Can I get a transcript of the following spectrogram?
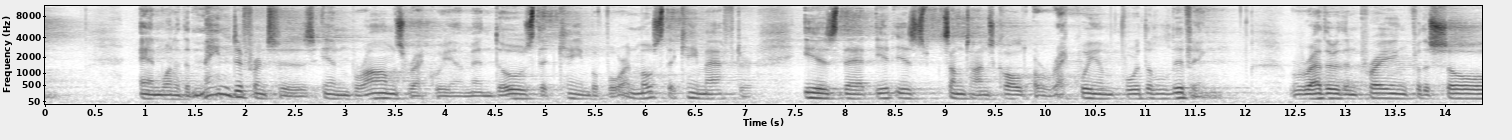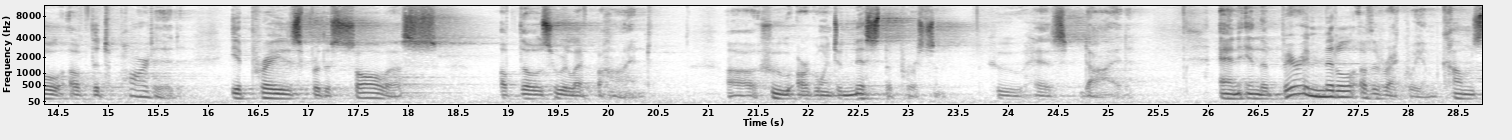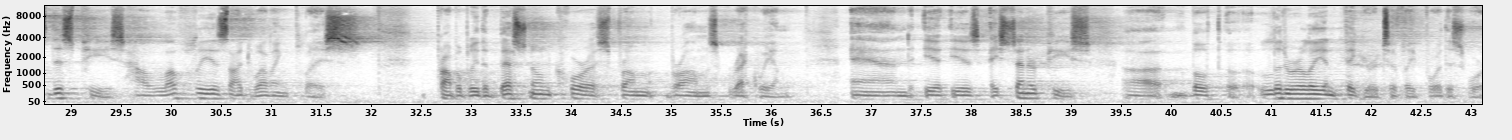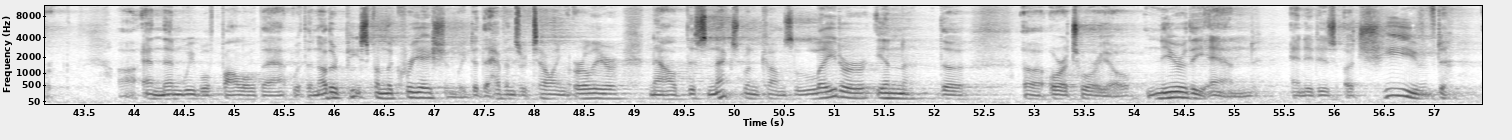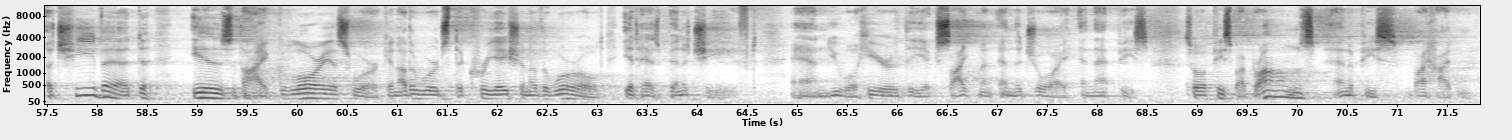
And one of the main differences in Brahms' Requiem and those that came before and most that came after is that it is sometimes called a requiem for the living. Rather than praying for the soul of the departed, it prays for the solace of those who are left behind, uh, who are going to miss the person who has died. And in the very middle of the requiem comes this piece How lovely is thy dwelling place. Probably the best known chorus from Brahms' Requiem. And it is a centerpiece, uh, both uh, literally and figuratively, for this work. Uh, and then we will follow that with another piece from the creation. We did the heavens are telling earlier. Now, this next one comes later in the uh, oratorio, near the end and it is achieved, achieved is thy glorious work. In other words, the creation of the world, it has been achieved. And you will hear the excitement and the joy in that piece. So, a piece by Brahms and a piece by Haydn.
